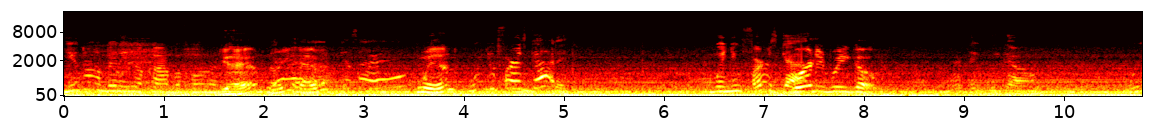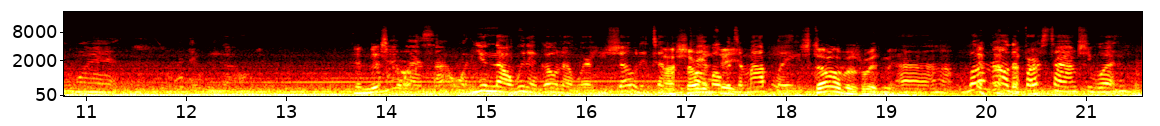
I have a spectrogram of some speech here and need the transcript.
You know I've been in your car before. You have? No, you haven't. Yes, I have. When? When you first got it. When you first got Where it. did we go? Where did we go? We went. Where did we go? In this car. You know, we didn't go nowhere. You showed it to me. I you showed came it to over you. to my place. Stella was with me. Uh-huh. Well, no, the first time she wasn't.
